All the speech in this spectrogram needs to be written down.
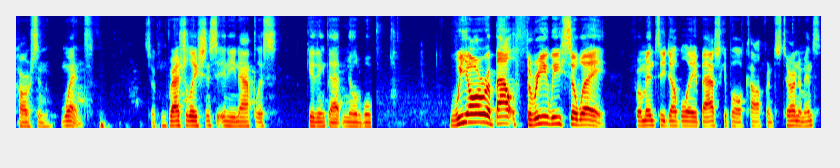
Carson Wentz. So congratulations to Indianapolis getting that notable. We are about three weeks away from NCAA basketball conference tournaments.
